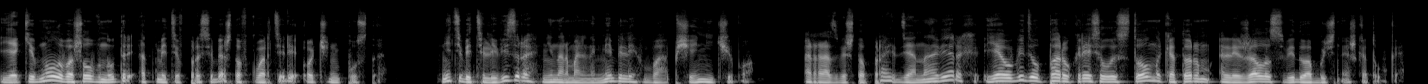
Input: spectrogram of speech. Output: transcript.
Я кивнул и вошел внутрь, отметив про себя, что в квартире очень пусто. Ни тебе телевизора, ни нормальной мебели, вообще ничего. Разве что, пройдя наверх, я увидел пару кресел и стол, на котором лежала с виду обычная шкатулка.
